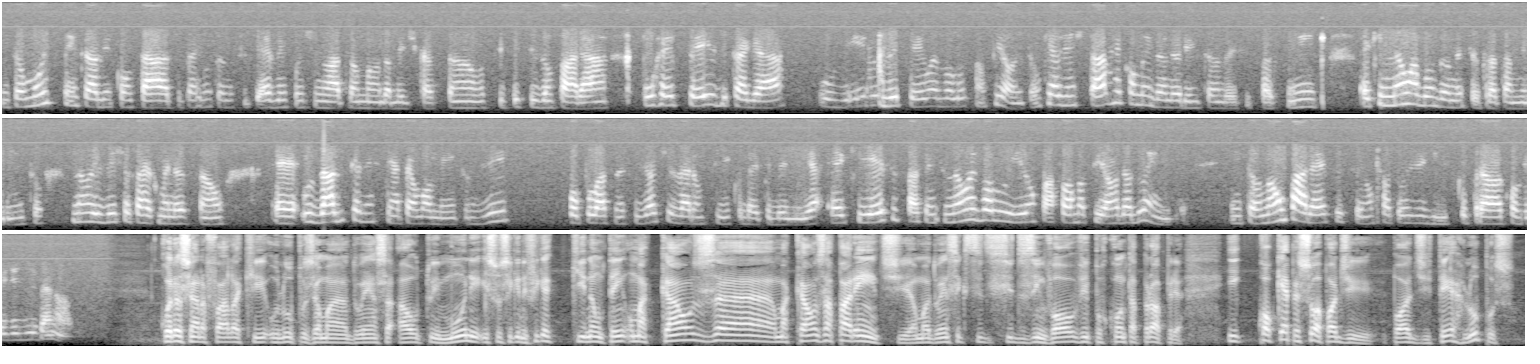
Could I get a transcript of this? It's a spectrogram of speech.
Então, muitos têm entrado em contato perguntando se devem continuar tomando a medicação, se precisam parar, por receio de pegar o vírus e ter uma evolução pior. Então, o que a gente está recomendando e orientando a esses pacientes é que não abandonem seu tratamento, não existe essa recomendação. É, os dados que a gente tem até o momento de populações que já tiveram pico da epidemia é que esses pacientes não evoluíram com a forma pior da doença. Então, não parece ser um fator de risco para a Covid-19. Quando a senhora fala que o lúpus é uma doença autoimune, isso significa que não tem uma causa, uma causa aparente, é uma doença que se, se desenvolve por conta própria. E qualquer pessoa pode, pode ter lúpus?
